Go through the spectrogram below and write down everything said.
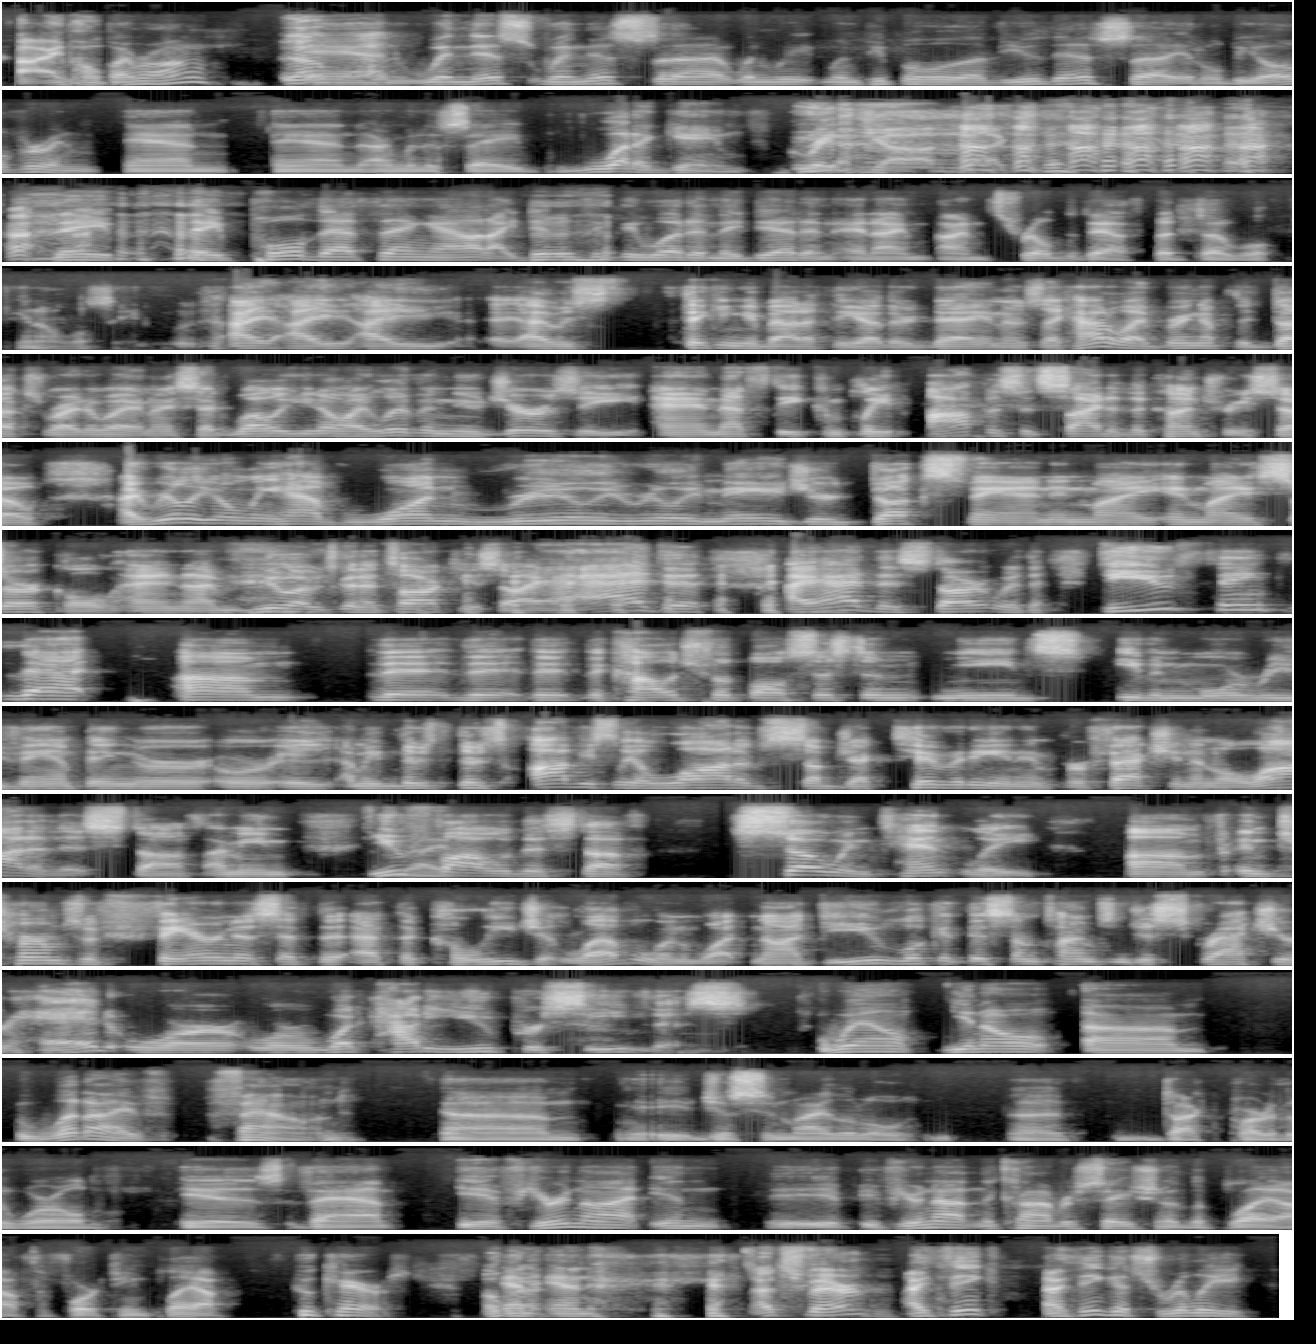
I hope I'm wrong. Well, and when this, when this, uh, when we, when people uh, view this, uh, it'll be over, and and and I'm going to say, what a game! Great job, they they pulled that thing out. I didn't think they would, and they did, and, and I'm I'm thrilled to death. But uh, we'll you know we'll see. I, I I I was thinking about it the other day, and I was like, "How do I bring up the Ducks right away?" And I said, "Well, you know, I live in New Jersey, and that's the complete opposite side of the country. So I really only have one really, really major Ducks fan in my in my circle, and I knew I was going to talk to you, so I had to I had to start with it. Do you think that?" Um, the, the, the, the college football system needs even more revamping or or is I mean there's there's obviously a lot of subjectivity and imperfection in a lot of this stuff. I mean, you Right. follow this stuff so intently um, in terms of fairness at the at the collegiate level and whatnot. Do you look at this sometimes and just scratch your head, or or what? How do you perceive this? Well, you know um, what I've found, um, just in my little uh, duck part of the world, is that if you're not in if, if you're not in the conversation of the playoff, the 14 playoff, who cares? Okay, And and that's fair. I think I think it's really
